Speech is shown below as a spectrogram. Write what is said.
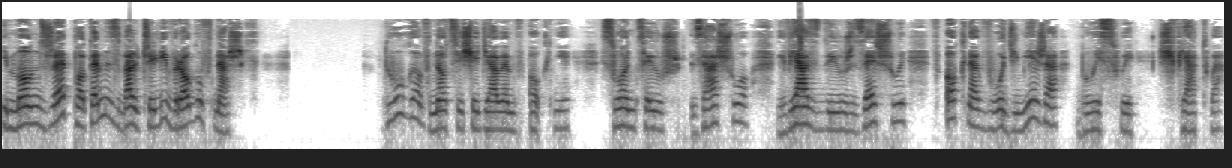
i mądrze potem zwalczyli wrogów naszych. Długo w nocy siedziałem w oknie, słońce już zaszło, gwiazdy już zeszły, w oknach Włodzimierza błysły światła.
